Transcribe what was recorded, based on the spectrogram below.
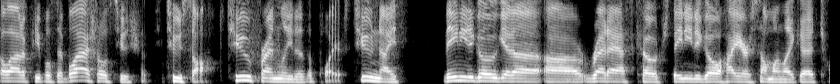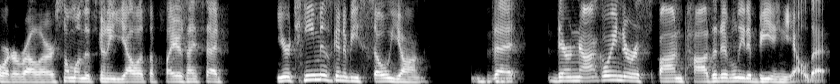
a lot of people said Blashill is too too soft, too friendly to the players, too nice. They need to go get a, a red ass coach. They need to go hire someone like a Tortorella or someone that's going to yell at the players. I said, your team is going to be so young that they're not going to respond positively to being yelled at.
